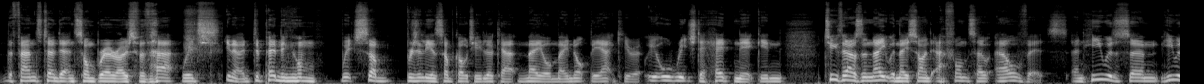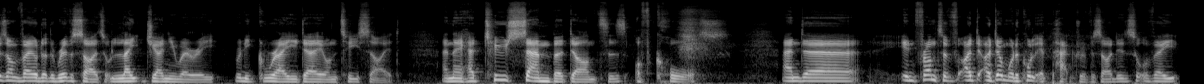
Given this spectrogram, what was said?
the fans turned out in sombreros for that, which you know, depending on which sub Brazilian subculture you look at, may or may not be accurate. It all reached a head, Nick, in 2008 when they signed Afonso Alves, and he was um, he was unveiled at the Riverside, sort of late January, really grey day on Teesside, and they had two samba dancers, of course, and. Uh, in front of I, I don't want to call it a packed riverside it's sort of a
